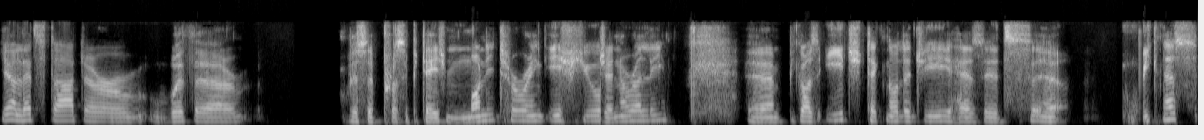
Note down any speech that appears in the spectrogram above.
Yeah, let's start uh, with uh, with the precipitation monitoring issue generally, uh, because each technology has its uh, weakness.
